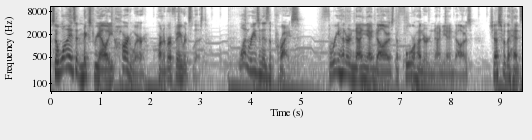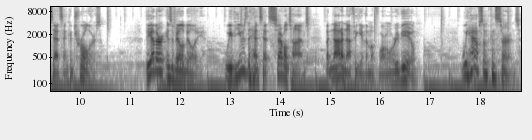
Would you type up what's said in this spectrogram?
So, why isn't mixed reality hardware part of our favorites list? One reason is the price. $399 to $499 just for the headsets and controllers. The other is availability. We've used the headsets several times, but not enough to give them a formal review. We have some concerns,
